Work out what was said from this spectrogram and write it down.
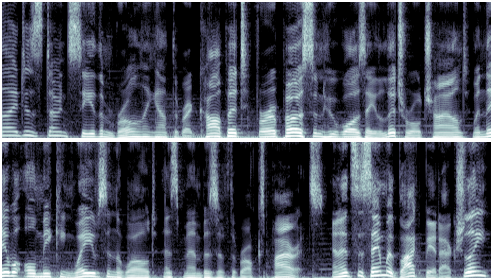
I just don't see them rolling out the red carpet for a person who was a literal child when they were all making waves in the world as members of the Rocks Pirates. And it's the same with Blackbeard actually.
